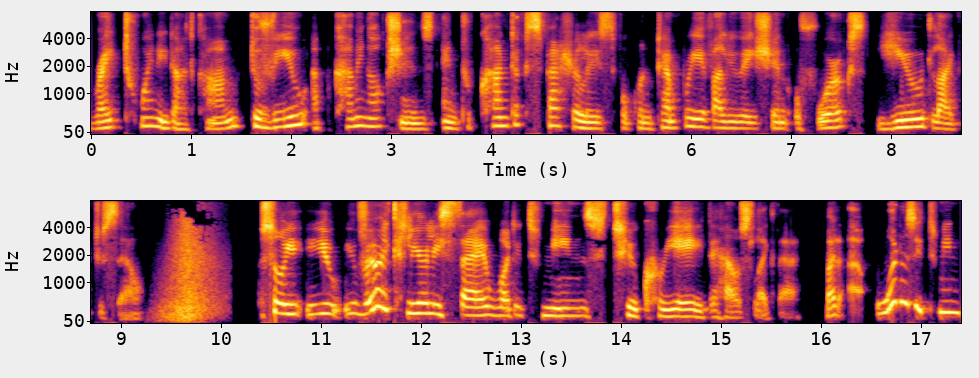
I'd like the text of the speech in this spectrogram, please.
wright20.com to view upcoming auctions and to contact specialists for contemporary evaluation of works you'd like to sell. So you you very clearly say what it means to create a house like that. But uh, what does it mean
